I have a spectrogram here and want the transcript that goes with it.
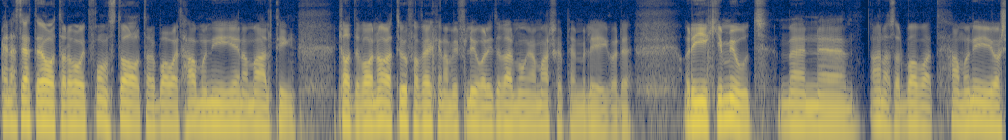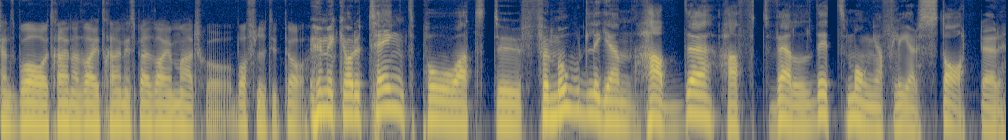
Endast detta året har det varit från start, har det bara varit harmoni genom allting. Klart det var några tuffa veckor när vi förlorade lite väl många matcher i Premier League och det, och det gick emot. Men eh, annars har det bara varit harmoni och känts bra och tränat varje träning, spelat varje match och bara flutit på. Hur mycket har du tänkt på att du förmodligen hade haft väldigt många fler starter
